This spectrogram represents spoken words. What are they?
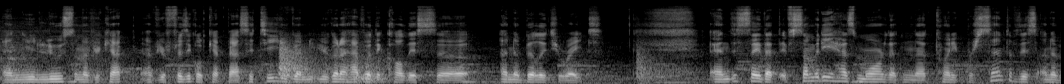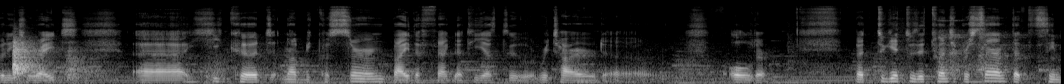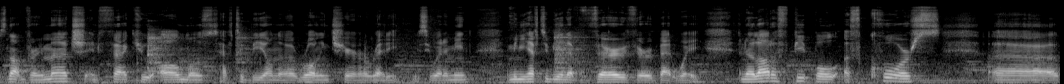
and you lose some of your cap of your physical capacity, you're going you're going to have what they call this uh, inability rate. And they say that if somebody has more than uh, 20% of this inability rate, uh, he could not be concerned by the fact that he has to retired uh, older. But to get to the 20%, that seems not very much. In fact, you almost have to be on a rolling chair already. You see what I mean? I mean, you have to be in a very, very bad way. And a lot of people, of course, uh,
